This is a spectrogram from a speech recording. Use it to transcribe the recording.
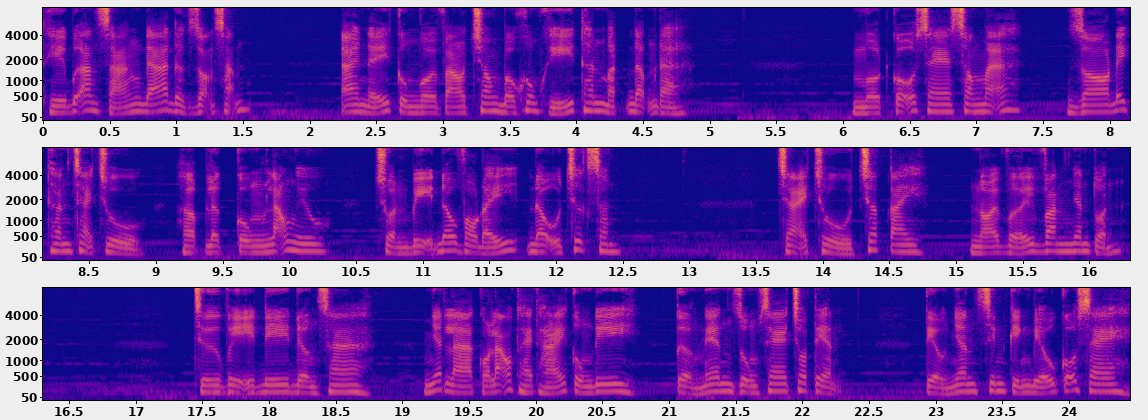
thì bữa ăn sáng đã được dọn sẵn. Ai nấy cùng ngồi vào trong bầu không khí thân mật đậm đà. Một cỗ xe song mã do đích thân trại chủ hợp lực cùng lão ngưu chuẩn bị đâu vào đấy đậu trước sân. Trại chủ chớp tay nói với Văn Nhân Tuấn. Chư vị đi đường xa, nhất là có lão thái thái cùng đi, tưởng nên dùng xe cho tiện. Tiểu nhân xin kính biếu cỗ xe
